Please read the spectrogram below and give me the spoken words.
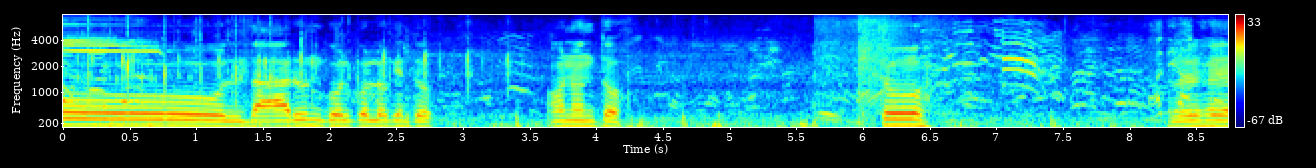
গোল, দারুণ গোল করল কিন্তু অনন্ত। তো হয়ে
